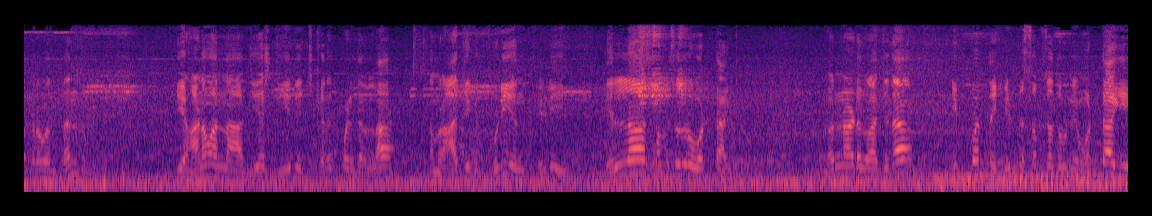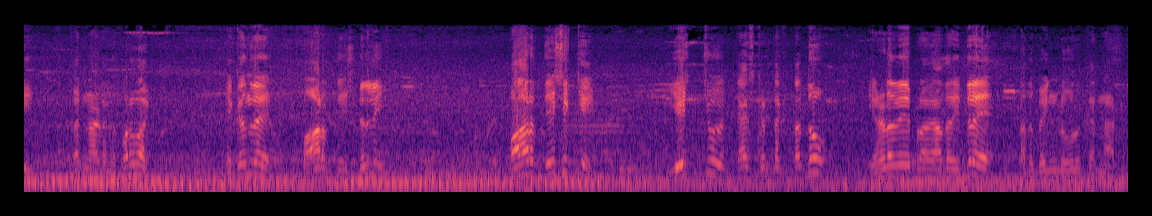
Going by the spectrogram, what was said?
ಒತ್ತಡವನ್ನು ತಂದು ಈ ಹಣವನ್ನು ಜಿ ಎಸ್ ಟಿ ಏನು ಹೆಚ್ಚು ಕನೆಕ್ಟ್ ಮಾಡಿದಾರಲ್ಲ, ನಮ್ಮ ರಾಜ್ಯಕ್ಕೆ ಕೊಡಿ ಅಂತ ಹೇಳಿ ಎಲ್ಲ ಸಂಸದರು ಒಟ್ಟಾಗಿ, ಕರ್ನಾಟಕ ರಾಜ್ಯದ ಇಪ್ಪತ್ತ ಎಂಟು ಸಂಸದರು ನೀವು ಒಟ್ಟಾಗಿ ಕರ್ನಾಟಕದ ಪರವಾಗಿ. ಯಾಕಂದರೆ ಭಾರತ ದೇಶದಲ್ಲಿ, ಭಾರತ ದೇಶಕ್ಕೆ ಹೆಚ್ಚು ಟ್ಯಾಕ್ಸ್ ಕಟ್ತಕ್ಕಂಥದ್ದು ಎರಡನೇ ಪ್ರಯಾದ ಇದ್ದರೆ ಅದು ಬೆಂಗಳೂರು, ಕರ್ನಾಟಕ.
